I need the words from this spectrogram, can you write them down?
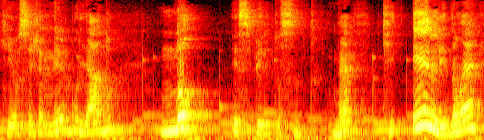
que eu seja mergulhado no Espírito Santo, né? Que ele não é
